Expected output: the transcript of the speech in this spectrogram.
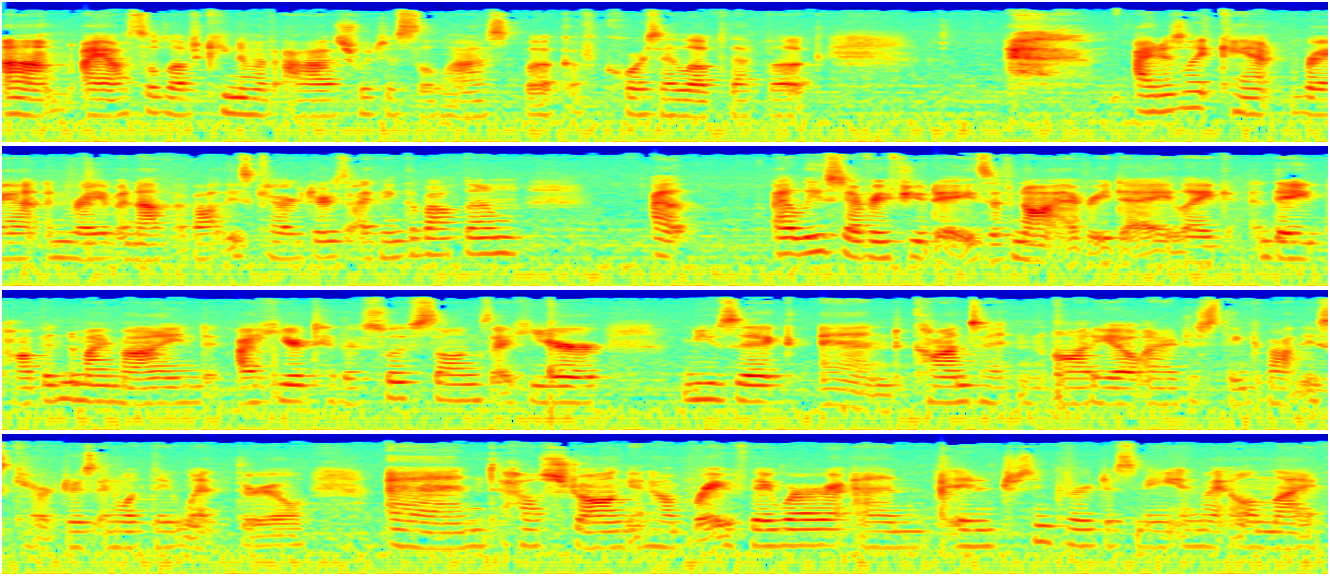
Um, I also loved Kingdom of Ash, which is the last book. Of course, I loved that book. I just like can't rant and rave enough about these characters. I think about them. I, at least every few days, if not every day. Like they pop into my mind. I hear Taylor Swift songs, I hear music and content and audio, and I just think about these characters and what they went through and how strong and how brave they were, and it just encourages me in my own life.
